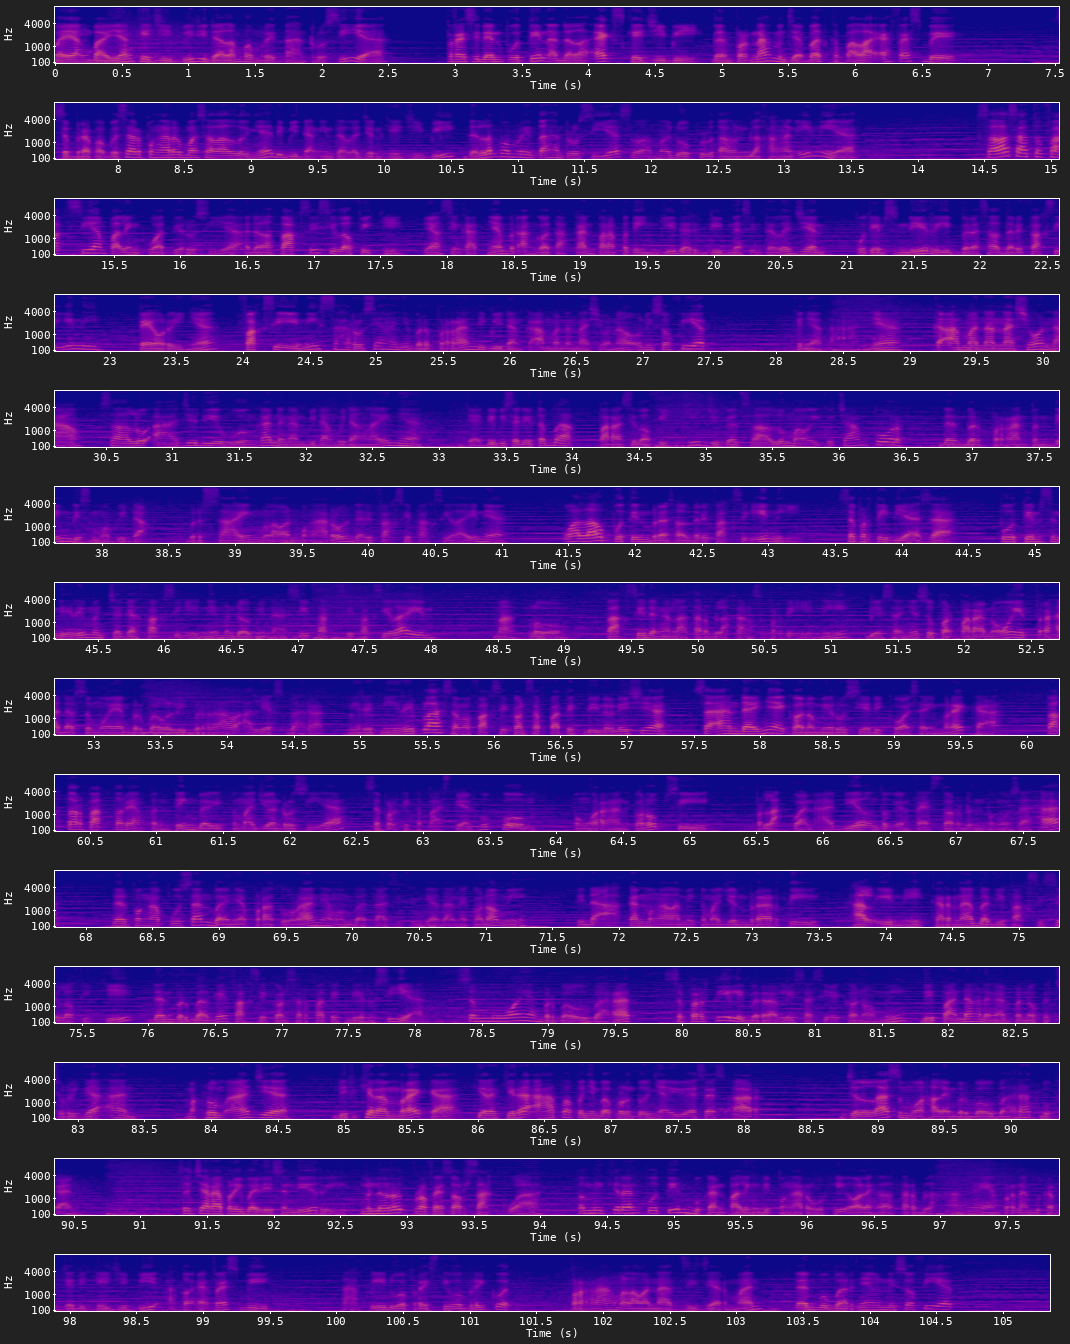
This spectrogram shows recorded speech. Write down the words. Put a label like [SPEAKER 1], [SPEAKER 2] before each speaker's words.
[SPEAKER 1] Bayang-bayang KGB di dalam pemerintahan Rusia, Presiden Putin adalah ex-KGB dan pernah menjabat kepala FSB. Seberapa besar pengaruh masa lalunya di bidang intelijen KGB dalam pemerintahan Rusia selama 20 tahun belakangan ini ya? Salah satu faksi yang paling kuat di Rusia adalah faksi Siloviki, yang singkatnya beranggotakan para petinggi dari dinas intelijen. Putin sendiri berasal dari faksi ini. Teorinya, faksi ini seharusnya hanya berperan di bidang keamanan nasional Uni Soviet, Kenyataannya, keamanan nasional selalu aja dihubungkan dengan bidang-bidang lainnya. Jadi bisa ditebak, para Siloviki juga selalu mau ikut campur dan berperan penting di semua bidang, bersaing melawan pengaruh dari faksi-faksi lainnya. Walau Putin berasal dari faksi ini, seperti biasa, Putin sendiri mencegah faksi ini mendominasi faksi-faksi lain. Maklum, Faksi dengan latar belakang seperti ini biasanya super paranoid terhadap semua yang berbau liberal alias barat. Mirip-mirip lah sama faksi konservatif di Indonesia. Seandainya ekonomi Rusia dikuasai mereka, faktor-faktor yang penting bagi kemajuan Rusia seperti kepastian hukum, pengurangan korupsi, perlakuan adil untuk investor dan pengusaha, dan penghapusan banyak peraturan yang membatasi kegiatan ekonomi tidak akan mengalami kemajuan berarti. Hal ini karena bagi faksi Siloviki dan berbagai faksi konservatif di Rusia, semua yang berbau barat seperti liberalisasi ekonomi dipandang dengan penuh kecurigaan. Maklum aja, di pikiran mereka kira-kira apa penyebab runtuhnya USSR? Jelas semua hal yang berbau barat bukan? Secara pribadi sendiri, menurut Profesor Sakwa, pemikiran Putin bukan paling dipengaruhi oleh latar belakangnya yang pernah bekerja di KGB atau FSB, tapi dua peristiwa berikut, perang melawan Nazi Jerman dan bubarnya Uni Soviet.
